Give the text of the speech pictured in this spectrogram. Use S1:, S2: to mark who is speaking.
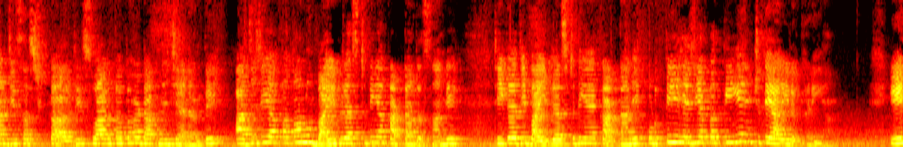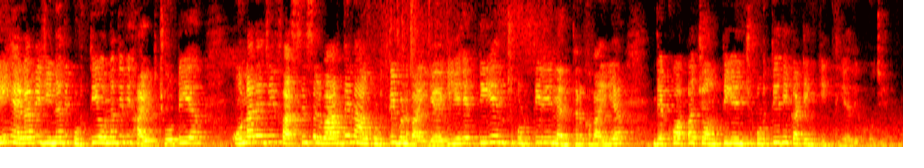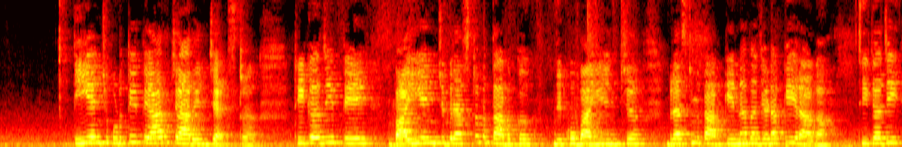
S1: ਹਾਂਜੀ, ਸਤਿ ਸ਼੍ਰੀ ਅਕਾਲ ਜੀ। ਸਵਾਗਤ ਹੈ ਤੁਹਾਡਾ ਆਪਣੇ ਚੈਨਲ ਤੇ। ਅੱਜ ਜੀ ਆਪਾਂ ਤੁਹਾਨੂੰ ਬਾਈ ਬ੍ਰੈਸਟ ਦੀਆਂ ਕਾਟਾਂ ਦੱਸਾਂਗੇ। ਠੀਕ ਹੈ ਜੀ, ਬਾਈ ਬ੍ਰੈਸਟ ਦੀਆਂ ਕਾਟਾਂ ਨੇ। ਕੁੜਤੀ ਇਹ ਜੀ ਆਪਾਂ 30 ਇੰਚ ਤਿਆਰੀ ਰੱਖਣੀ ਆ। ਇਹ ਨਹੀਂ ਹੈਗਾ ਵੀ ਜਿਨ੍ਹਾਂ ਦੀ ਕੁੜਤੀ ਆ, ਉਹਨਾਂ ਦੀ ਵੀ ਹਾਈਟ ਛੋਟੀ ਆ। ਉਹਨਾਂ ਨੇ ਜੀ ਫਰਸੀ ਸਲਵਾਰ ਦੇ ਨਾਲ ਕੁੜਤੀ ਬਣਵਾਈ ਹੈਗੀ। ਇਹ 30 ਇੰਚ ਕੁੜਤੀ ਦੀ ਲੈਂਥ ਰਖਵਾਈ ਆ। ਦੇਖੋ ਆਪਾਂ 34 ਇੰਚ ਕੁੜਤੀ ਦੀ ਕਟਿੰਗ ਕੀਤੀ ਹੈ, ਦੇਖੋ ਜੀ। 30 ਇੰਚ ਕੁੜਤੀ, ਤਿਆਰ 4 ਇੰਚ ਐਕਸਟਰਾ ਠੀਕ ਹੈ ਜੀ, ਤੇ 22 ਇੰਚ ਬ੍ਰੈਸਟ ਮੁਤਾਬਕ, ਦੇਖੋ 22 ਇੰਚ ਬ੍ਰੈਸਟ ਮੁਤਾਬਕ ਇਹਨਾਂ ਦਾ ਜਿਹੜਾ ਘੇਰਾ ਗਾ, ਠੀਕ ਹੈ ਜੀ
